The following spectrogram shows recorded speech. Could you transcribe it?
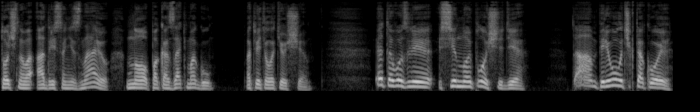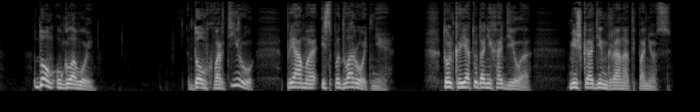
«Точного адреса не знаю, но показать могу», — ответила теща. «Это возле Сенной площади. Там переулочек такой, дом угловой. Дом в квартиру прямо из подворотни. Только я туда не ходила. Мишка один гранаты понес.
